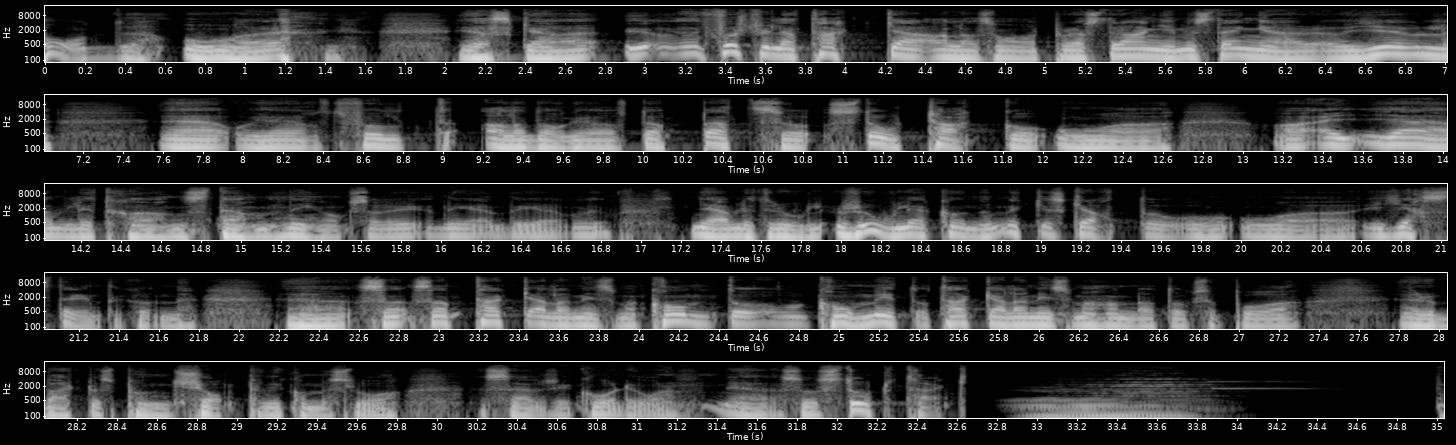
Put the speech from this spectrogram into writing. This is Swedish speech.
podd. Och eh, jag ska... Eh, först vill jag tacka alla som har varit på restaurangen. Vi stänger här över jul. Eh, och vi har haft fullt alla dagar vi har haft öppet. Så stort tack och, och Ja, jävligt skön stämning också. Det, det, det är jävligt rolig, roliga kunder. Mycket skratt och, och, och eh, gäster, inte kunder. Eh, så, så, tack alla ni som har kommit och, och, kommit. Och tack alla ni som har handlat också på robertus.shop. Vi kommer slå säljrekord i år. Eh, så stort tack.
